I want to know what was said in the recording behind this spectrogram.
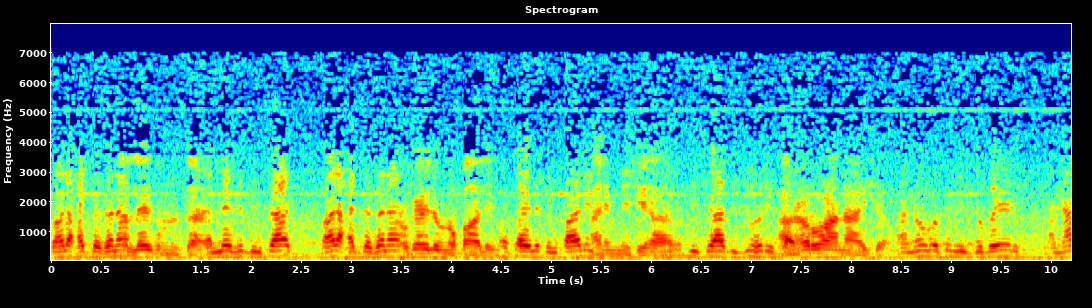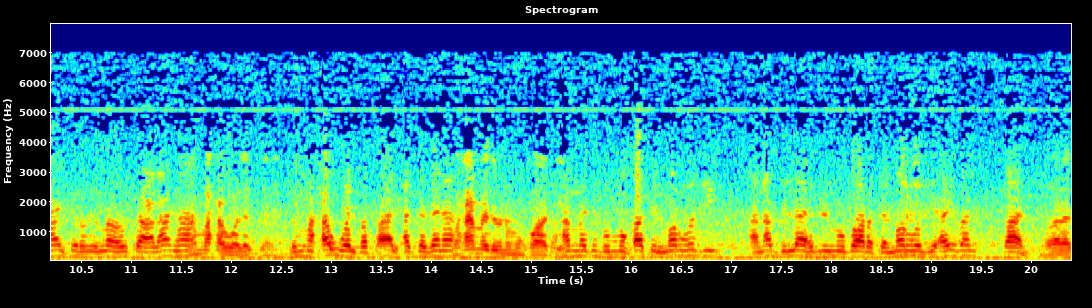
قال حدثنا الليث بن سعد. الليث بن سعد قال حدثنا عقيل بن خالد. عقيل بن خالد عن ابن عن شهاب ابن شهاب الزهري عن قال عروة عن عائشة. عن عروة بن الزبير عن عائشة رضي الله تعالى عنها. ثم حول السنة ثم حول فقال حدثنا محمد بن مقاتل. محمد بن مقاتل المروزي عن عبد الله بن المبارك المروزي أيضا قال قال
